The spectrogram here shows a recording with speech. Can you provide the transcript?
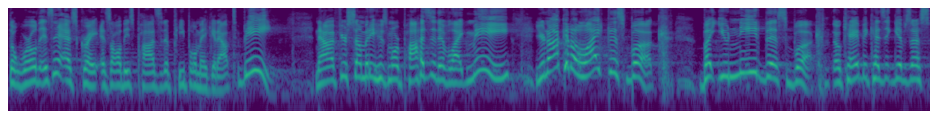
the world isn't as great as all these positive people make it out to be. Now, if you're somebody who's more positive like me, you're not gonna like this book, but you need this book, okay? Because it gives us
